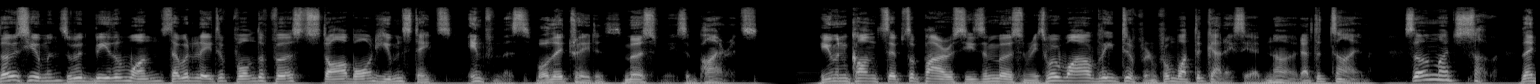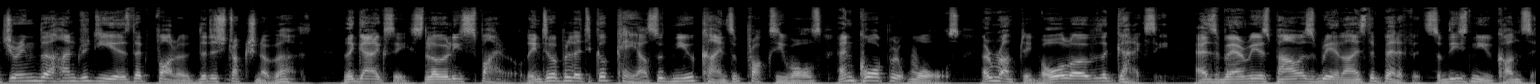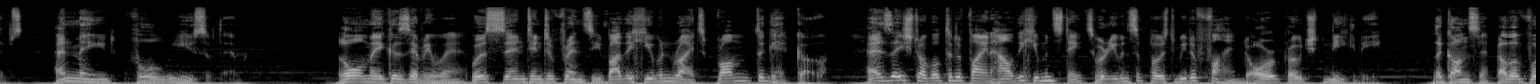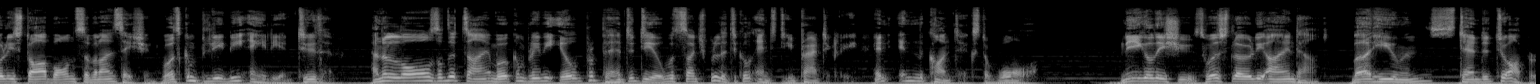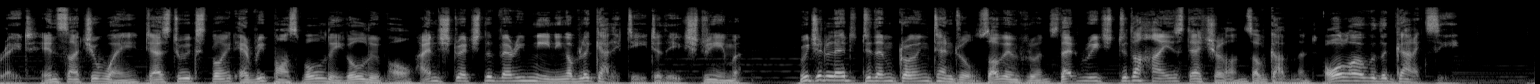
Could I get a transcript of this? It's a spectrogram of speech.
Those humans would be the ones that would later form the first starborn human states, infamous for their traders, mercenaries, and pirates. Human concepts of piracies and mercenaries were wildly different from what the galaxy had known at the time, so much so that during the hundred years that followed the destruction of Earth, the galaxy slowly spiraled into a political chaos with new kinds of proxy wars and corporate wars erupting all over the galaxy as various powers realized the benefits of these new concepts and made full use of them. Lawmakers everywhere were sent into frenzy by the human rights from the get go, as they struggled to define how the human states were even supposed to be defined or approached legally. The concept of a fully starborn civilization was completely alien to them, and the laws of the time were completely ill prepared to deal with such political entity practically and in the context of war. Legal issues were slowly ironed out, But humans tended to operate in such a way as to exploit every possible legal loophole and stretch the very meaning of legality to the extreme, which had led to them growing tendrils of influence that reached to the highest echelons of government all over the galaxy.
